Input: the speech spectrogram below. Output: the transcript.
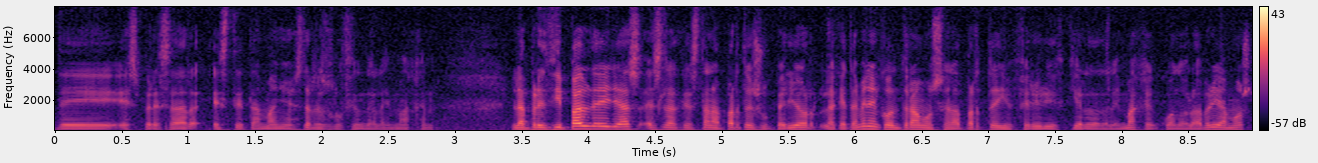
de expresar este tamaño, esta resolución de la imagen. La principal de ellas es la que está en la parte superior, la que también encontramos en la parte inferior izquierda de la imagen cuando la abríamos,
